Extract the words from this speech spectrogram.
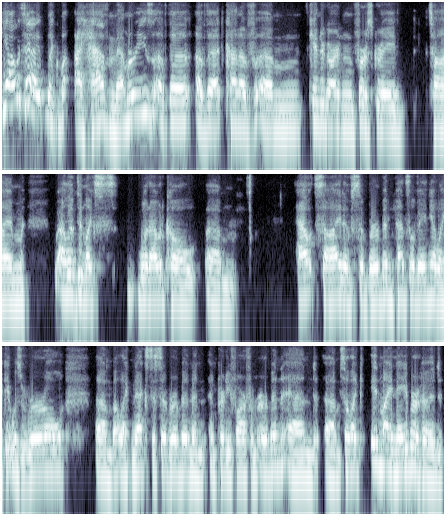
Yeah, I would say I like I have memories of the of that kind of um, kindergarten, first grade time. I lived in like what I would call um, outside of suburban Pennsylvania. Like it was rural, um, but like next to suburban and, and pretty far from urban. And um, so, like in my neighborhood,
